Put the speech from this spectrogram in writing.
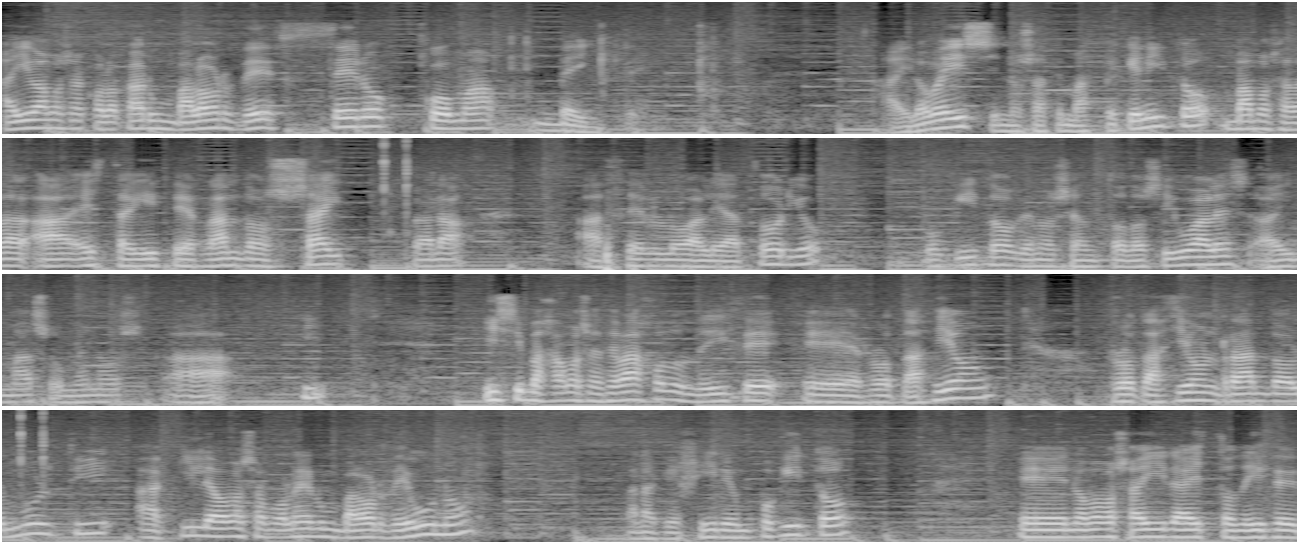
ahí vamos a colocar un valor de 0,20. Ahí lo veis, nos hace más pequeñito, vamos a dar a esta que dice random site para hacerlo aleatorio, un poquito, que no sean todos iguales, ahí más o menos aquí. Y si bajamos hacia abajo, donde dice eh, rotación, rotación random multi, aquí le vamos a poner un valor de 1 para que gire un poquito eh, nos vamos a ir a esto donde dice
